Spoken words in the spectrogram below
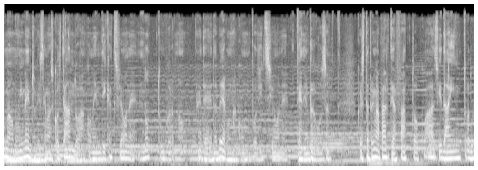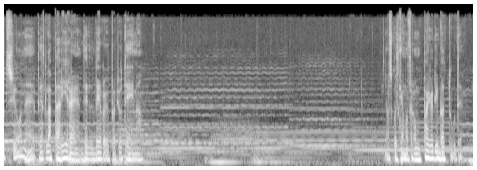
Primo movimento che stiamo ascoltando ha come indicazione notturno ed è davvero una composizione tenebrosa. Questa prima parte ha fatto quasi da introduzione per l'apparire del vero e proprio tema. Lo ascoltiamo tra un paio di battute.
